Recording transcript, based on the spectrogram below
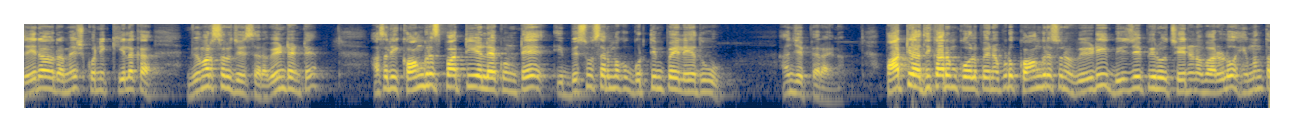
జైరావ్ రమేష్ కొన్ని కీలక విమర్శలు చేశారు. అవేంటంటే అసలు ఈ కాంగ్రెస్ పార్టీయే లేకుంటే ఈ బిశ్వశర్మకు గుర్తింపే లేదు అని చెప్పారు ఆయన. పార్టీ అధికారం కోల్పోయినప్పుడు కాంగ్రెస్ను వీడి బీజేపీలో చేరిన వారిలో హిమంత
